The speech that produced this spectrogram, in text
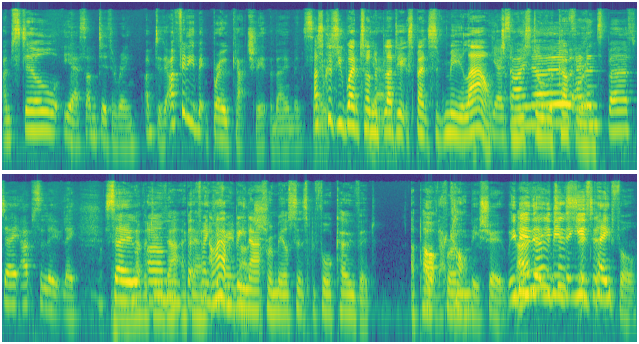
I'm still yes, I'm dithering. I'm dithering. I'm feeling a bit broke actually at the moment. So. That's because you went on yeah. a bloody expensive meal out Yes, and I you're still know. recovering. Ellen's birthday, absolutely. So Never do um, that again. thank I haven't been much. out for a meal since before COVID. Oh, Apart that from can't be true. You I mean, know that, you mean is, that you've paid for?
